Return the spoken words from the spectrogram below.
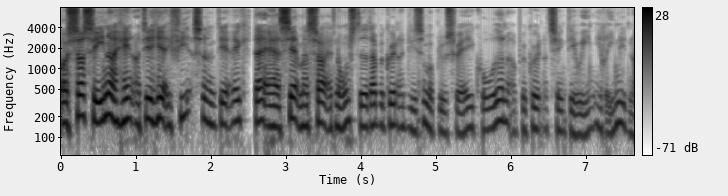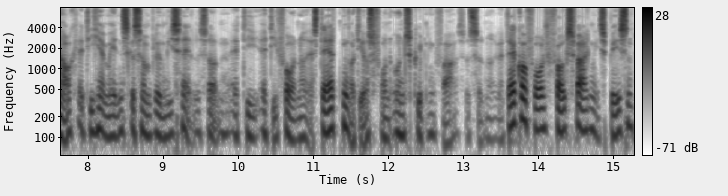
Og så senere hen, og det er her i 80'erne der, ikke, der er, ser man så, at nogle steder, der begynder de ligesom at blive svage i koderne, og begynder at tænke, det er jo egentlig rimeligt nok, at de her mennesker, som blev mishandlet sådan, at de, at de får noget erstatning, og de også får en undskyldning fra os og sådan noget. Og der går Volkswagen i spidsen,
